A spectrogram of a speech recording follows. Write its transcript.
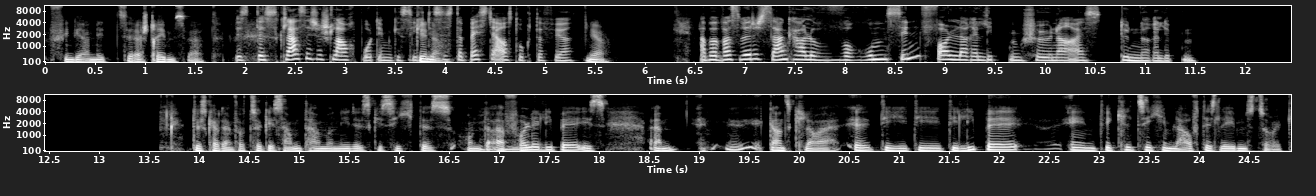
finde ich auch nicht erstrebenswert. Das, das klassische Schlauchboot im Gesicht, genau. das ist der beste Ausdruck dafür. Ja. Aber was würde ich sagen, Carlo, warum sind vollere Lippen schöner als dünnere Lippen? Das gehört einfach zur Gesamtharmonie des Gesichtes. Und mhm. eine volle Lippe ist ähm, ganz klar, äh, die, die, die Lippe entwickelt sich im Lauf des Lebens zurück.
